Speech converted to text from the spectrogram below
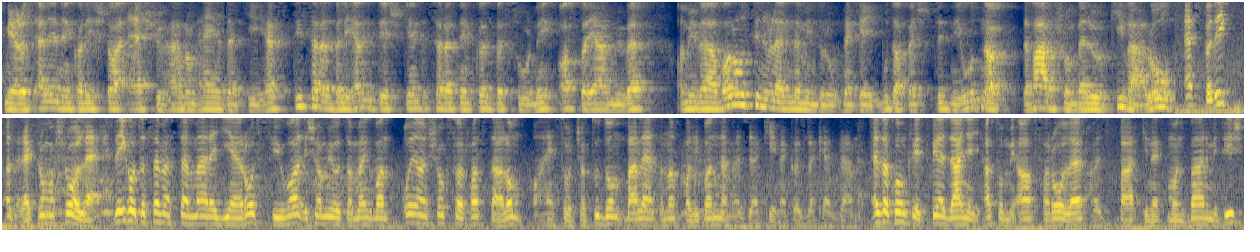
Mielőtt elérnénk a lista első három helyezetjéhez, tiszteletbeli említésként szeretném közbeszúrni azt a járművet, amivel valószínűleg nem indulunk neki egy Budapest-Sydney útnak, de városon belül kiváló. Ez pedig az elektromos roller. Régóta szemeztem már egy ilyen rossz fiúval, és amióta megvan, olyan sokszor használom, ahányszor csak tudom, bár lehet a nappaliban nem ezzel kéne közlekednem. Ez a konkrét példány egy Atomi Alpha Roller, ha ez bárkinek mond bármit is,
